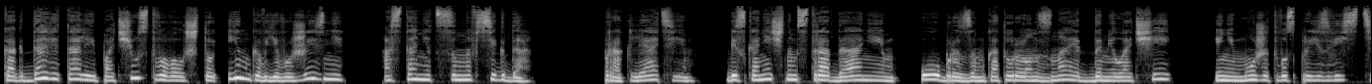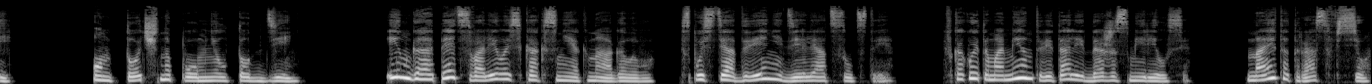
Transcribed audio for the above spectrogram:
Когда Виталий почувствовал, что Инга в его жизни останется навсегда, проклятием, бесконечным страданием, образом, который он знает до мелочей и не может воспроизвести. Он точно помнил тот день. Инга опять свалилась как снег на голову, спустя две недели отсутствия. В какой-то момент Виталий даже смирился. На этот раз все.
